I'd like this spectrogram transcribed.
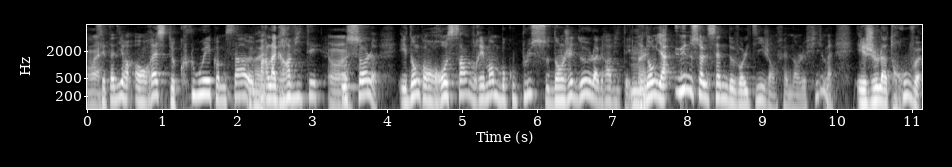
Ouais. C'est-à-dire on reste cloué comme ça euh, Ouais. par la gravité Ouais. au sol, et donc on ressent vraiment beaucoup plus ce danger de la gravité. Ouais. Et donc il y a une seule scène de voltige en fait dans le film, et je la trouve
